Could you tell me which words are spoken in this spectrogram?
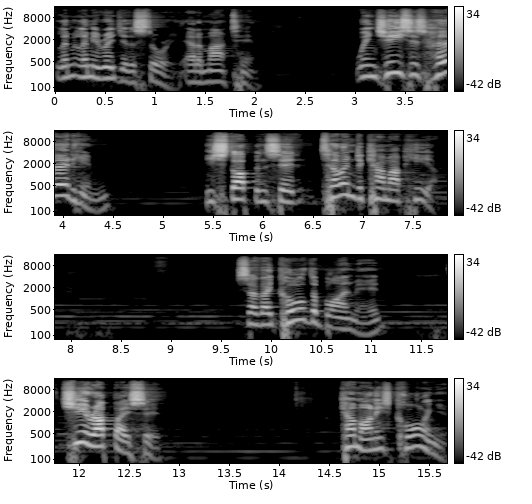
Let me, let me read you the story out of Mark 10. When Jesus heard him, he stopped and said, Tell him to come up here. So they called the blind man. Cheer up, they said. Come on, he's calling you.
